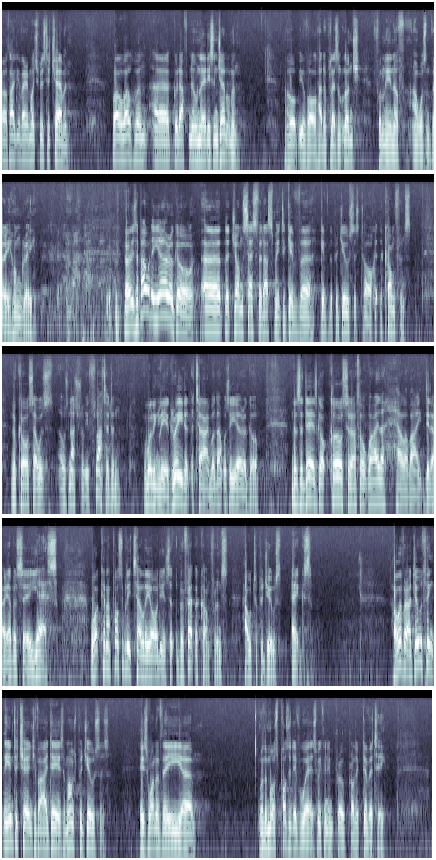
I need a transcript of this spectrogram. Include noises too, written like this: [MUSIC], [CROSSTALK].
Well, thank you very much, Mr. Chairman. Well, welcome uh, good afternoon, ladies and gentlemen. I hope you've all had a pleasant lunch. Funnily enough, I wasn't very hungry. [LAUGHS] it was about a year ago uh, that John Sesford asked me to give, uh, give the producers' talk at the conference. And of course, I was, I was naturally flattered and willingly agreed at the time, but that was a year ago. And as the days got closer, I thought, why the hell I, did I ever say yes? What can I possibly tell the audience at the BFREPA conference how to produce eggs? However, I do think the interchange of ideas amongst producers is one of the, uh, the most positive ways we can improve productivity,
